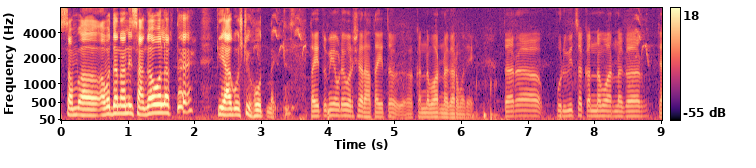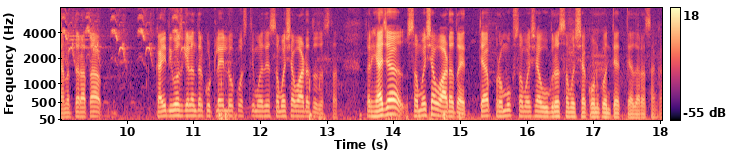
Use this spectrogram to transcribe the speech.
सम अवधानाने सांगावं लागतं आहे की या गोष्टी होत नाहीत. ताई तुम्ही एवढे वर्ष राहता इथं कन्नमवार नगरमध्ये. तर पूर्वीचं कन्नमवार नगर त्यानंतर आता काही दिवस गेल्यानंतर कुठल्याही लोकवस्तीमध्ये समस्या वाढतच असतात. तर ह्या ज्या समस्या वाढत आहेत त्या प्रमुख समस्या उग्र समस्या कोणकोणत्या आहेत त्या जरा सांगा.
